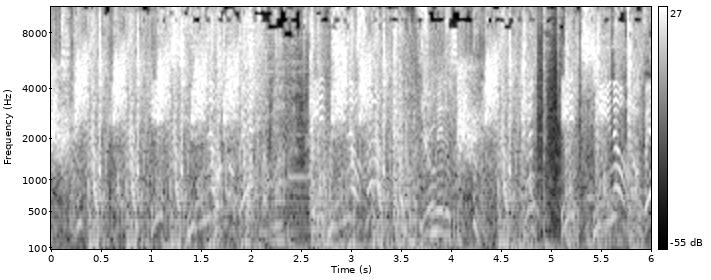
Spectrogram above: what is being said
待て一二の飛べ一二の三詰めるぞ一二の飛べ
